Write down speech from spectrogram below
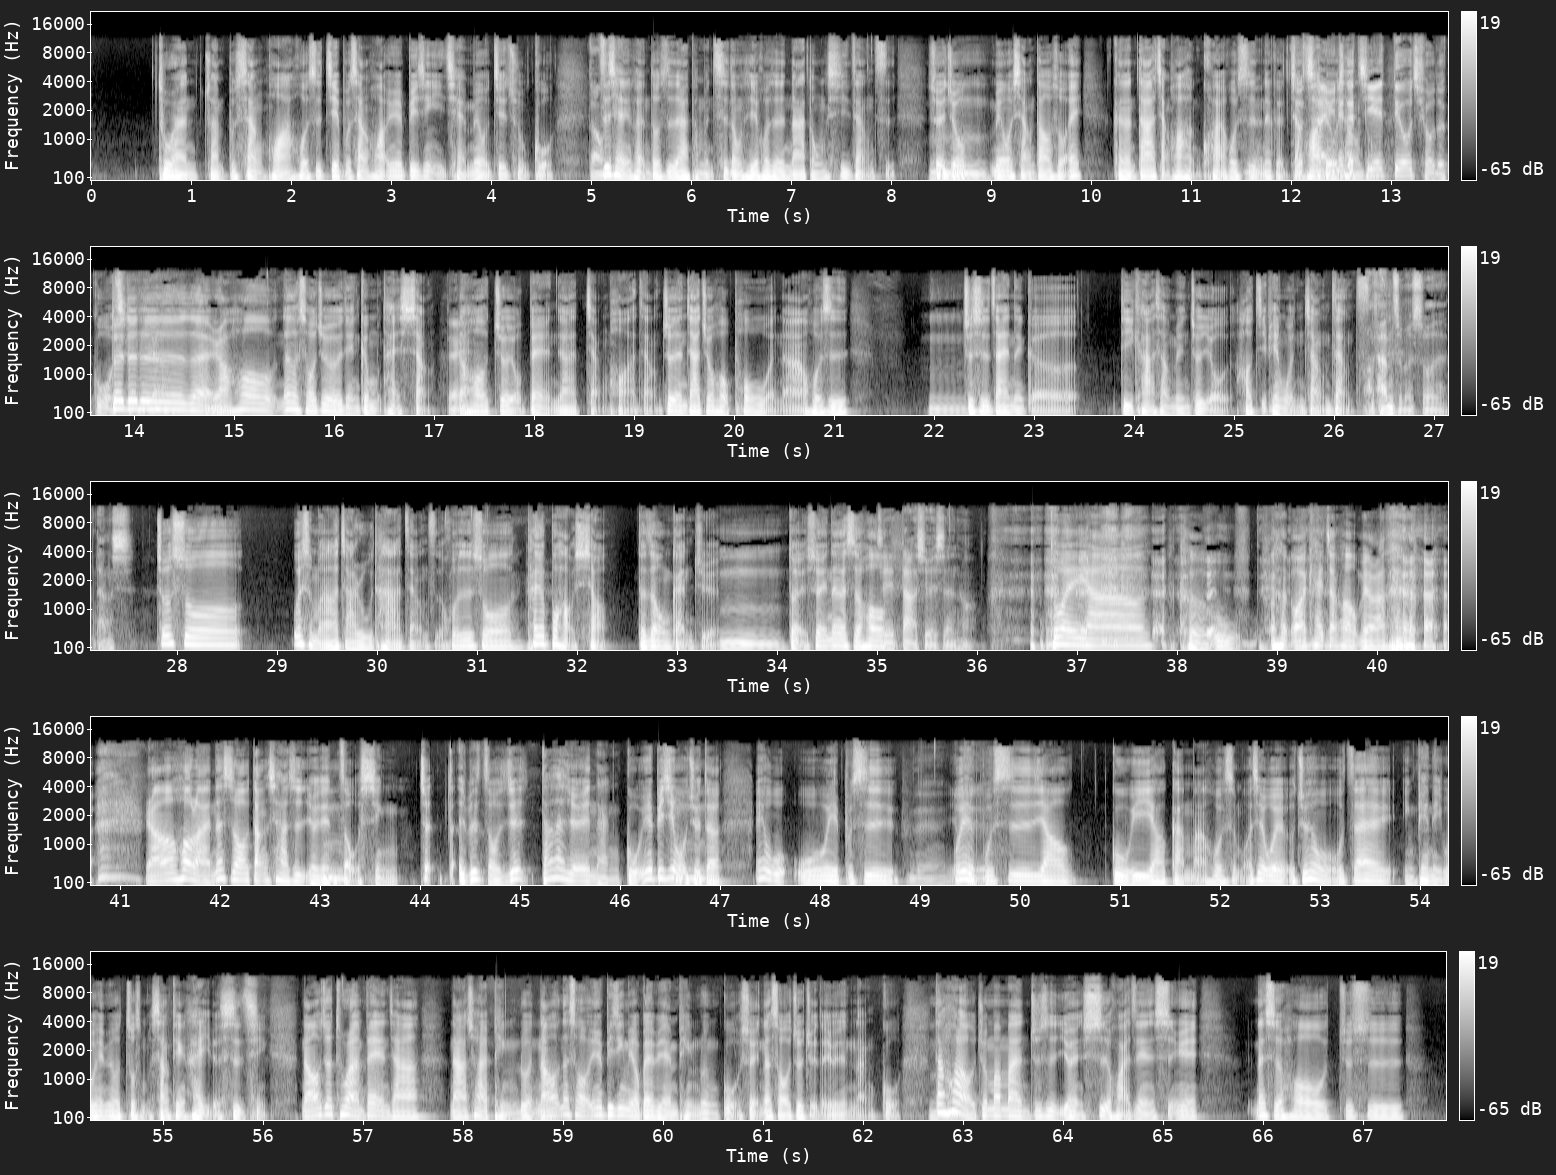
突然转不上话，或者是接不上话，因为毕竟以前没有接触过，之前可能都是在旁边吃东西或者是拿东西这样子，所以就嗯没有想到说，哎、可能大家讲话很快，或是那个讲话流畅接丢球的过程，对对对对对对，嗯。然后那个时候就有点跟不太上，对。然后就有被人家讲话，这样就人家就会有 po 文啊，或是嗯，就是在那个 D 卡上面就有好几篇文章这样子。哦，，他们怎么说的？当时？就说为什么要加入他这样子，或者是说他又不好笑的这种感觉，嗯，对，所以那个时候这些大学生哈，对呀，可恶！我还开账号没有让开。然后后来那时候当下是有点走心，就也不是走心，就是当下就有点难过，因为毕竟我觉得，哎、我我也不是，我也不是要故意要干嘛或什么，而且我也我觉得我我在影片里我也没有做什么伤天害理的事情，然后就突然被人家拿出来评论，然后那时候因为毕竟没有被别人评论过，所以那时候就觉得有点难过。但后来我就慢慢就是有点释怀这件事，因为那时候就是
